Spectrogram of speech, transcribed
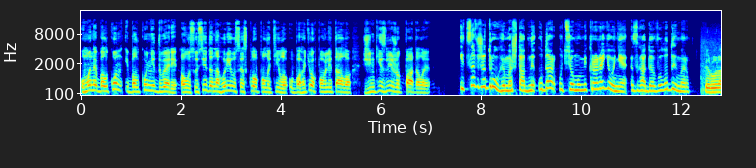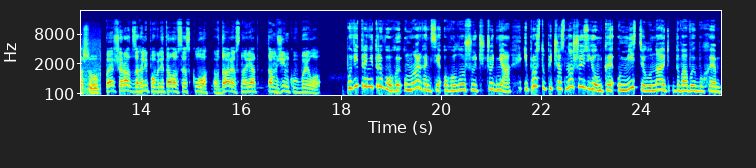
У мене балкон і балконні двері, а у сусіда на горі усе скло полетіло, у багатьох повлітало, жінки з ліжок падали. І це вже другий масштабний удар у цьому мікрорайоні, згадує Володимир. Первый Перший раз взагалі повлітало все скло, вдарив снаряд, там жінку вбило. Повітряні тривоги у Марганці оголошують щодня. І просто під час нашої зйомки у місті лунають два вибухи.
